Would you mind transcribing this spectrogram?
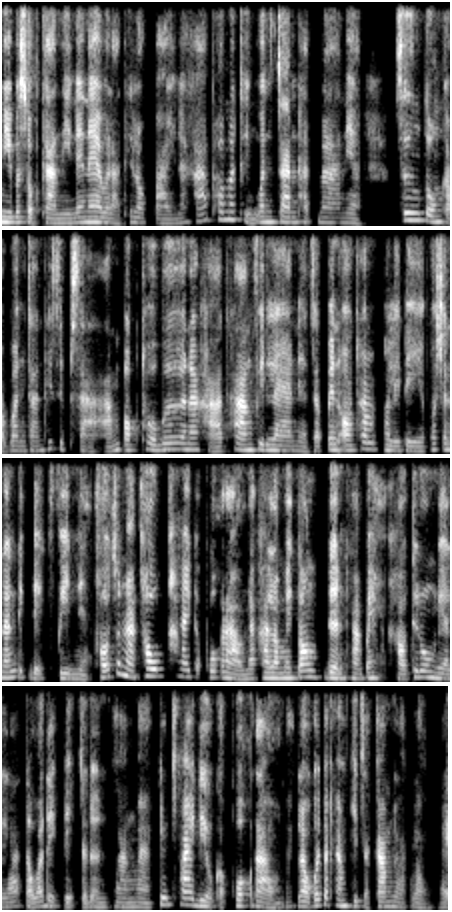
มีประสบการณ์นี้แน่เวลาที่เราไปนะคะพอมาถึงวันจันทร์ถัดมาเนี่ย ซึ่งตรงกับวันจันทร์ที่ 13 October นะคะ ทางฟินแลนด์เนี่ยจะเป็น Autumn Holiday เพราะฉะนั้นเด็กๆ ฟินเนี่ยเขาจะมาเข้าค่ายกับพวกเรานะคะ เราไม่ต้องเดินทางไปหาเขาที่โรงเรียนแล้ว แต่ว่าเด็กๆ จะเดินทางมาที่ค่ายเดียวกับพวกเรานะเราก็จะทำกิจกรรมหลากหลาย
